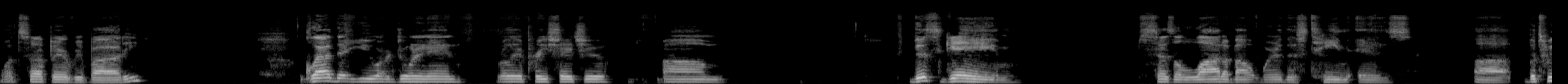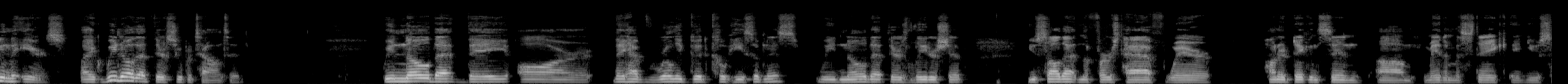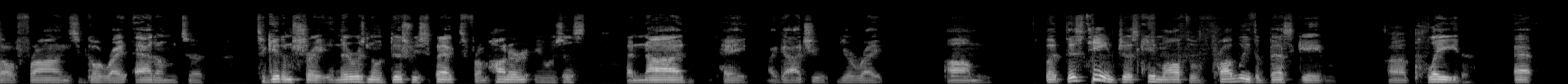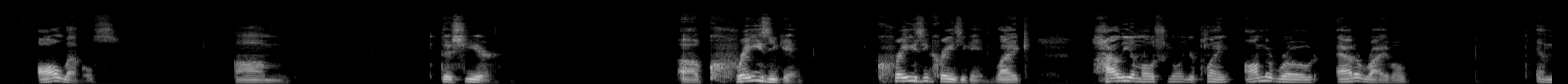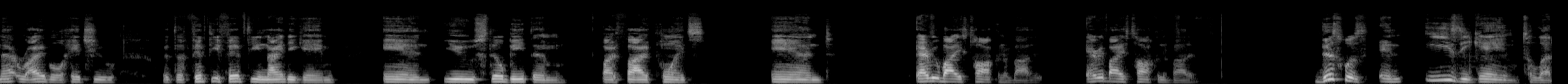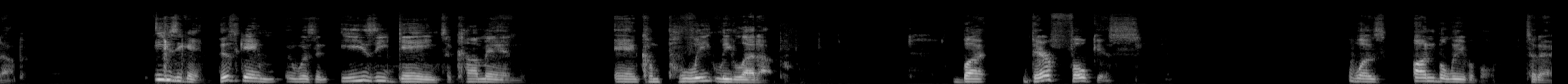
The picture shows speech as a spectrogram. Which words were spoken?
What's up, everybody? Glad that you are joining in. Really appreciate you. Um, this game says a lot about where this team is uh, between the ears. Like, we know that they're super talented. We know that they are they have really good cohesiveness. We know that there's leadership. You saw that in the first half where Hunter Dickinson um, made a mistake, and you saw Franz go right at him to to get him straight. And there was no disrespect from Hunter. It was just a nod. Hey, I got you. You're right. Um, but this team just came off of probably the best game uh, played at all levels. Um, this year. A crazy game. Crazy, crazy game. Like, highly emotional. You're playing on the road at a rival, and that rival hits you with a 50 50 90 game, and you still beat them by five points. And everybody's talking about it. Everybody's talking about it. This was an easy game to let up easy game. This game it was an easy game to come in and completely let up. But their focus was unbelievable today.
